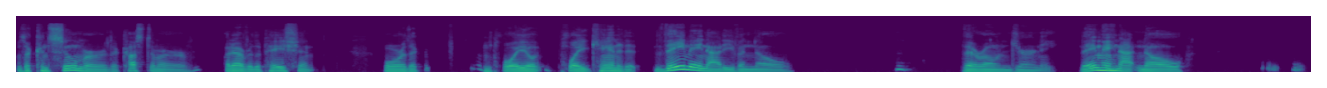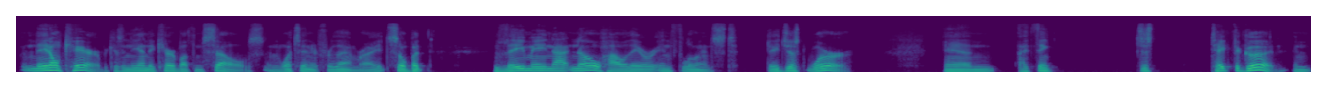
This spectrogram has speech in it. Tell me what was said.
the consumer, the customer, whatever, the patient or the employee employee candidate, they may not even know their own journey. They may not know they don't care because in the end they care about themselves and what's in it for them, right? So but they may not know how they were influenced. They just were. And I think just take the good and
